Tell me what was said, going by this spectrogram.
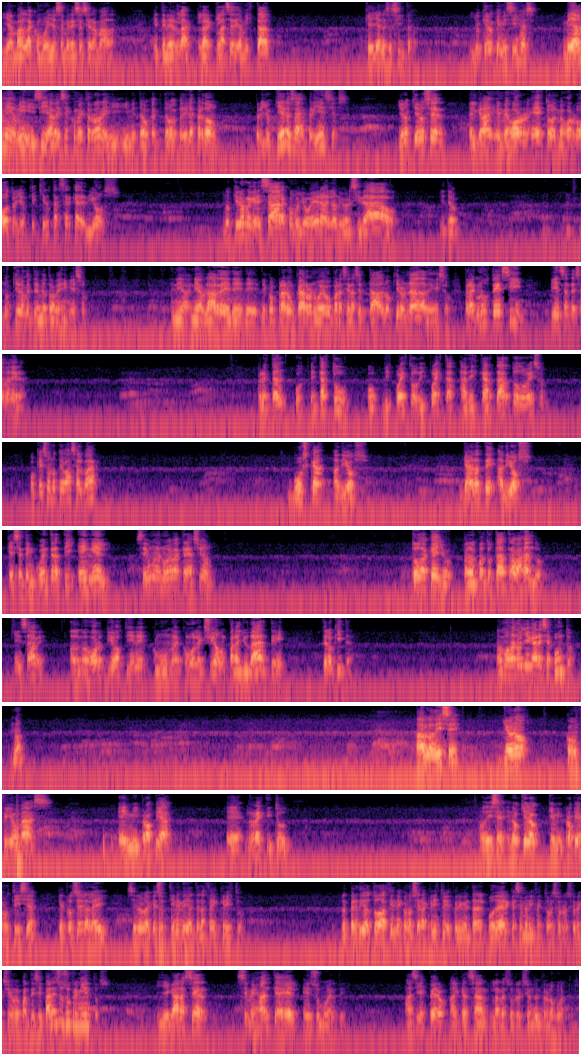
y amarla como ella se merece ser amada y tener la, la clase de amistad que ella necesita. Yo quiero que mis hijas me amen a mí y sí, a veces cometo errores y, me tengo que, tengo que pedirles perdón, pero yo quiero esas experiencias. Yo no quiero ser el gran, el mejor esto, el mejor lo otro. Yo quiero estar cerca de Dios. No quiero regresar a como yo era en la universidad o, y tengo, no quiero meterme otra vez en eso. Ni, hablar de, de, de, comprar un carro nuevo para ser aceptado. No quiero nada de eso. Pero algunos de ustedes sí piensan de esa manera. Pero están, estás tú dispuesto o dispuesta a descartar todo eso. Porque eso no te va a salvar. Busca a Dios. Gánate a Dios que se te encuentre a ti en Él. Sé una nueva creación. Todo aquello para lo cual tú estabas trabajando, quién sabe. A lo mejor Dios tiene como una como lección para ayudarte, te lo quita. Vamos a no llegar a ese punto, ¿no? Pablo dice, yo no confío más en mi propia eh, rectitud. Dice, no quiero que mi propia justicia que procede de la ley, sino la que se obtiene mediante la fe en Cristo. Lo he perdido todo a fin de conocer a Cristo y experimentar el poder que se manifestó en su resurrección y participar en sus sufrimientos y llegar a ser semejante a Él en su muerte. Así espero alcanzar la resurrección de entre los muertos.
